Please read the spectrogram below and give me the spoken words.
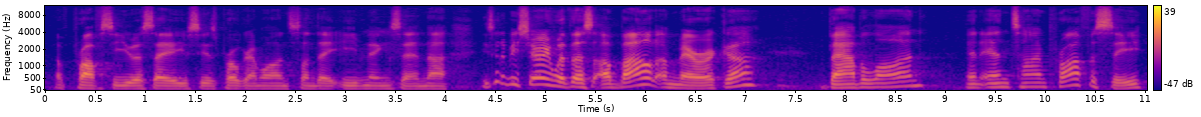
of Prophecy USA. You see his program on Sunday evenings, and uh, he's going to be sharing with us about America, Babylon, and end time prophecy.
